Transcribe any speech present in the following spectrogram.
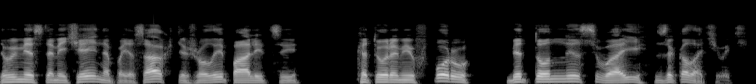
Вместо мечей на поясах тяжелые палицы, которыми впору бетонные сваи заколачивать.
